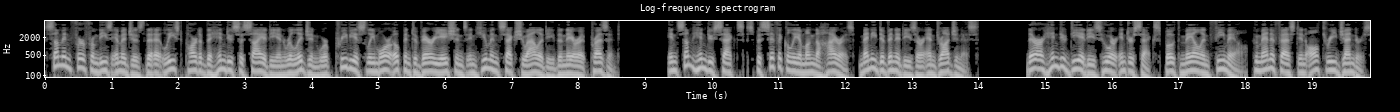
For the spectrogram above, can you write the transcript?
Some infer from these images that at least part of the Hindu society and religion were previously more open to variations in human sexuality than they are at present. In some Hindu sects specifically among the Hijras, many divinities are androgynous. There are Hindu deities who are intersex both male and female, who manifest in all three genders,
